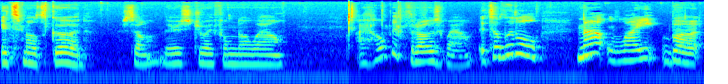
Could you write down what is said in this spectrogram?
It smells good. So there's Joyful Noel. I hope it throws well. It's a little, not light, but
